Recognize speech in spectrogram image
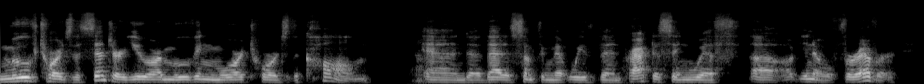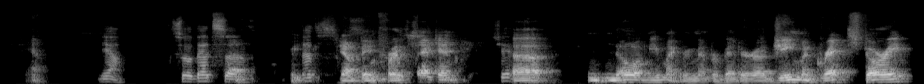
move towards the center you are moving more towards the calm and uh, that is something that we've been practicing with uh, you know forever Yeah. yeah so that's uh that's jump in for a second. Shit. Uh, Noam, you might remember better. Uh, Jean McGrett's story.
